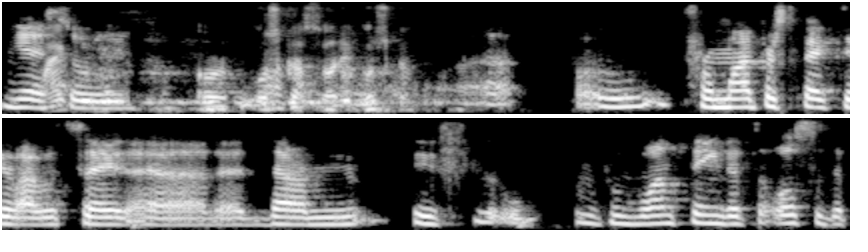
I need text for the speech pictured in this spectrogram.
Yeah, Michael, so or Kushka, sorry, Kushka. Uh, from my perspective, I would say uh, that there if one thing that also the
